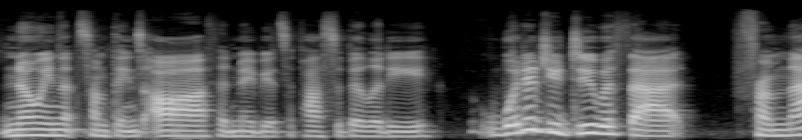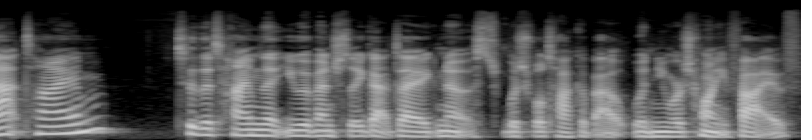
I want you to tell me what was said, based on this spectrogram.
Knowing that something's off and maybe it's a possibility. What did you do with that from that time to the time that you eventually got diagnosed, which we'll talk about when you were 25?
